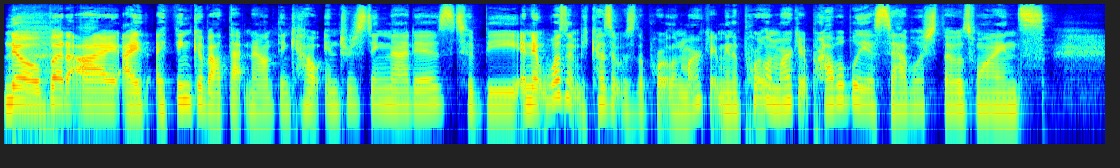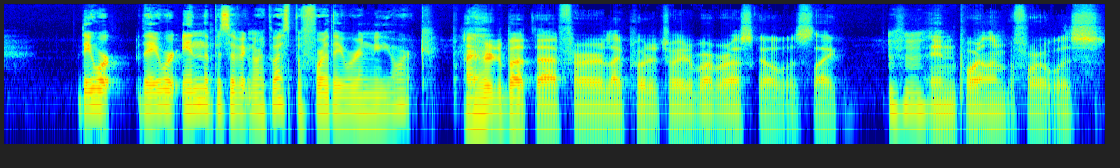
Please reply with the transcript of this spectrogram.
no, but I, I I think about that now and think how interesting that is to be. And it wasn't because it was the Portland market. I mean, the Portland market probably established those wines. They were they were in the Pacific Northwest before they were in New York. I heard about that for like Produttori del Barbaresco was like in Portland before it was.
